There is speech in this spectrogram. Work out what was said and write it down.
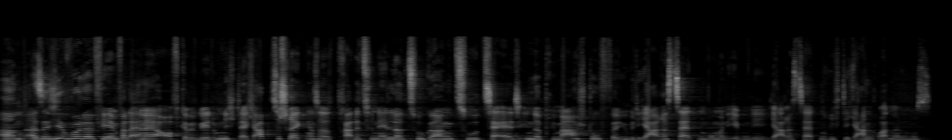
Ähm, also hier wurde auf jeden Fall eine Aufgabe gewählt, um nicht gleich abzuschrecken. Also traditioneller Zugang zu Zeit in der Primarstufe über die Jahreszeiten, wo man eben die Jahreszeiten richtig anordnen muss.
